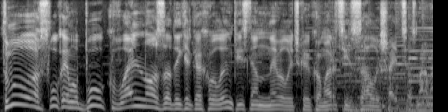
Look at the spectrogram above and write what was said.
Тому слухаємо буквально за декілька хвилин пісня невеличкої комерції. Залишається з нами.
